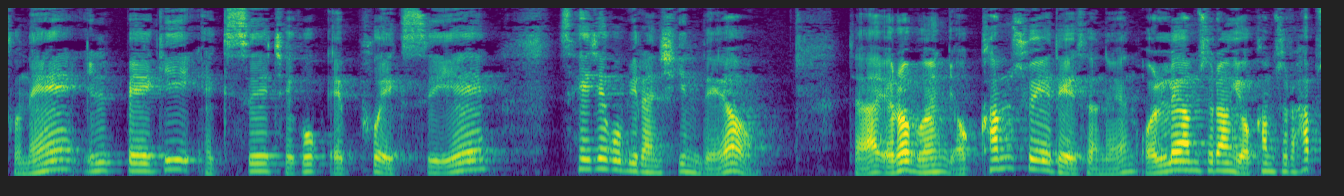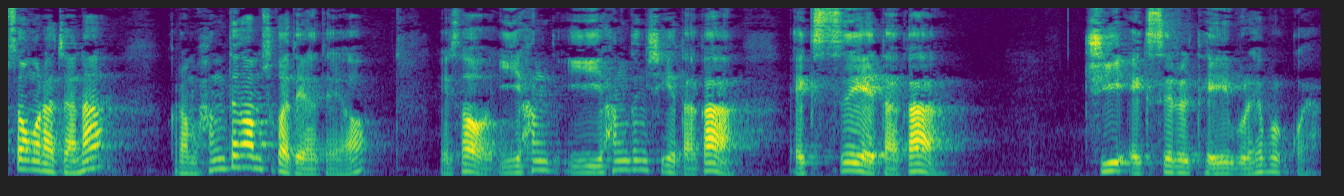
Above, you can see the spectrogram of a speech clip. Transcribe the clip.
분의 1 빼기 x제곱 fx의 세제곱이란 식인데요. 자, 여러분 역함수에 대해서는 원래 함수랑 역함수를 합성을 하잖아? 그럼 항등함수가 돼야 돼요. 그래서 이, 항, 이 항등식에다가 x에다가 gx를 대입을 해볼 거야.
